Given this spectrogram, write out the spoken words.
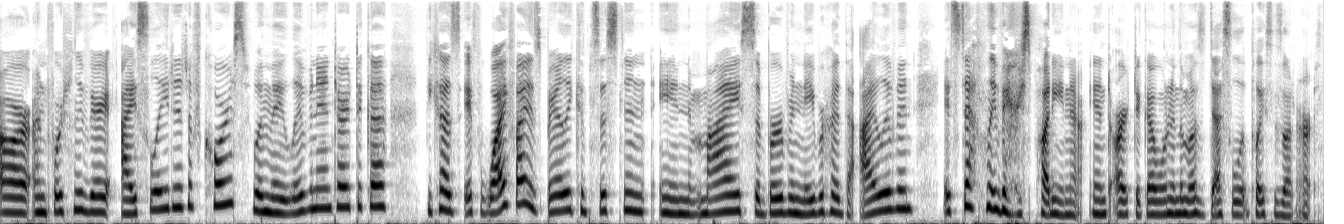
are unfortunately very isolated, of course, when they live in Antarctica, because if Wi Fi is barely consistent in my suburban neighborhood that I live in, it's definitely very spotty in Antarctica, one of the most desolate places on Earth.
